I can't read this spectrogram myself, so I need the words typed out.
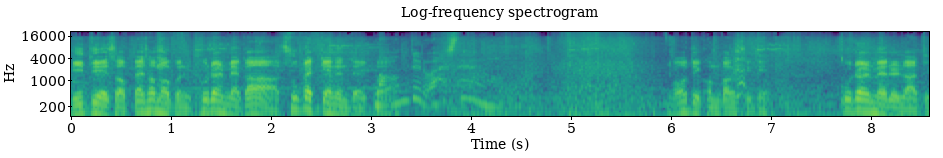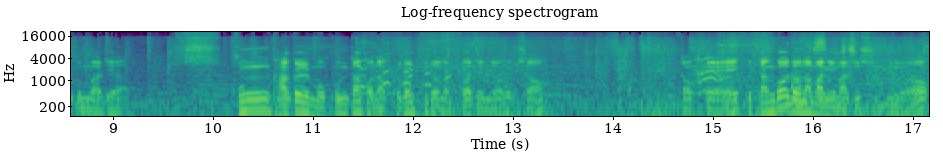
미드에서 뺏어 먹은 꿀열매가 수백 개는 될 거야. 마음대로 하세요. 어디 건방지게 꿀열매를 놔두고 말이야 궁각을 뭐 본다거나 그럴 필요는 없거든요 그쵸? 오케이 그딴 거 너나 많이 맞으시고요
